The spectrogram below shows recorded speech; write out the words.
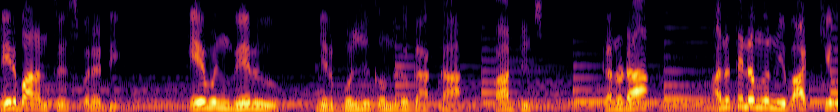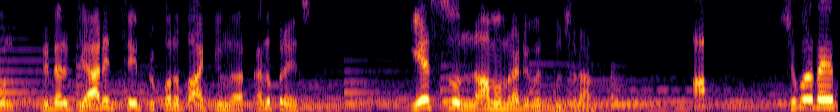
తీర్మానం చేసుకునేది. దేవుని వేరు మీరు పొందుకొందుగాక ప్రార్థించు. కనుడా అనుదినము నీ వాక్యము బిడ్డలు ధ్యానించే కృపను భాగ్యం కనుపరేచు యేసు నామమునని వెతుకుచున్నాం శుభోదయం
